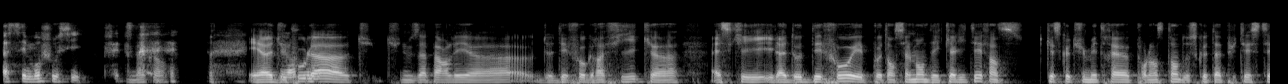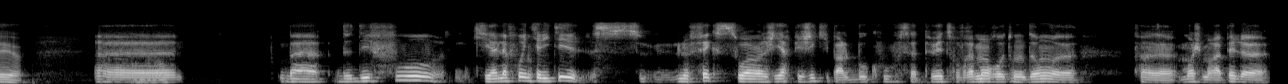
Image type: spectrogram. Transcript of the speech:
assez moche aussi, en fait. D'accord. Et euh, du coup, là, tu, nous as parlé euh, de défauts graphiques. Euh, est-ce qu'il a d'autres défauts et potentiellement des qualités? Enfin, Qu'est-ce que tu mettrais pour l'instant de ce que tu as pu tester bah, de défaut qui est à la fois une qualité, le fait que ce soit un JRPG qui parle beaucoup, ça peut être vraiment redondant. Enfin, moi, je me rappelle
